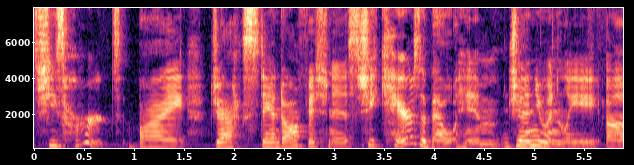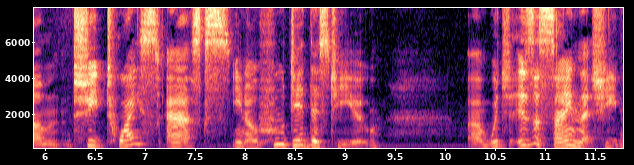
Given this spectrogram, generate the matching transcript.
she's hurt by Jack's standoffishness. She cares about him genuinely. Um, she twice asks, you know, who did this to you? Uh, which is a sign that she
